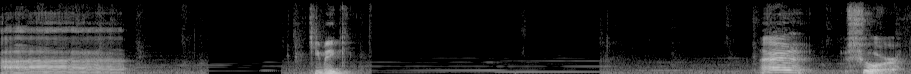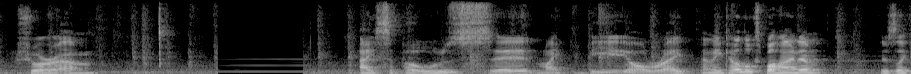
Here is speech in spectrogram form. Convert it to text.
Uh, can you make? Uh, sure, sure. Um, I suppose it might be all right. And he kind of looks behind him. There's like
